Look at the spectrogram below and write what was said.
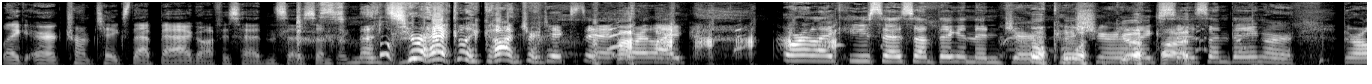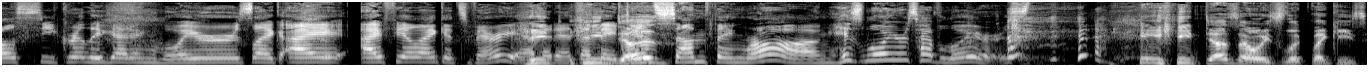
like Eric Trump takes that bag off his head and says something that directly contradicts it or like or like he says something and then Jared oh Kushner like says something or they're all secretly getting lawyers like I I feel like it's very He- evident that he they did something wrong. His lawyers have lawyers. he, he does always look like he's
